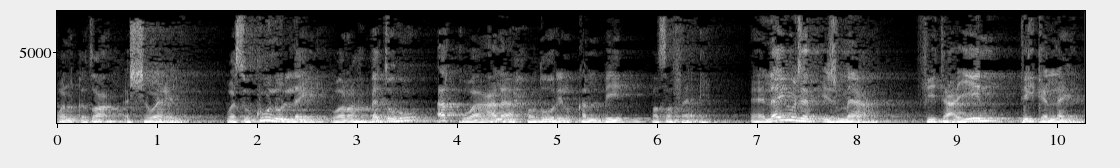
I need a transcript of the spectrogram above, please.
وانقطاع الشواغل وسكون الليل ورهبته أقوى على حضور القلب وصفائه. لا يوجد إجماع في تعيين تلك الليلة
